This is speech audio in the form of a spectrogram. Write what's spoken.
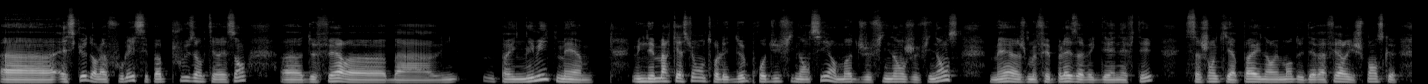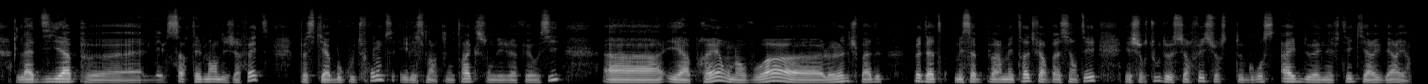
Est-ce que dans la foulée c'est pas plus intéressant de faire bah, pas une limite, mais une démarcation entre les deux produits financiers en mode je finance, je finance, mais je me fais plaisir avec des NFT, sachant qu'il n'y a pas énormément de dev à faire et je pense que la DIAP, elle est certainement déjà faite parce qu'il y a beaucoup de front et les smart contracts sont déjà faits aussi. et après, on envoie le launchpad, peut-être, mais ça permettrait de faire patienter et surtout de surfer sur cette grosse hype de NFT qui arrive derrière.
